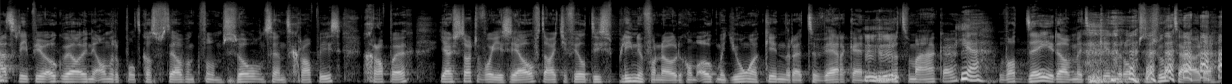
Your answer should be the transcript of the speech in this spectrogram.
laatste, die heb je ook wel in die andere podcast verteld, want ik vond hem zo ontzettend grappig. grappig. Jij startte voor jezelf, daar had je veel discipline voor nodig om ook met jonge kinderen te werken en uren te maken. Ja. Wat deed je dan met die kinderen om ze zoet te houden?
